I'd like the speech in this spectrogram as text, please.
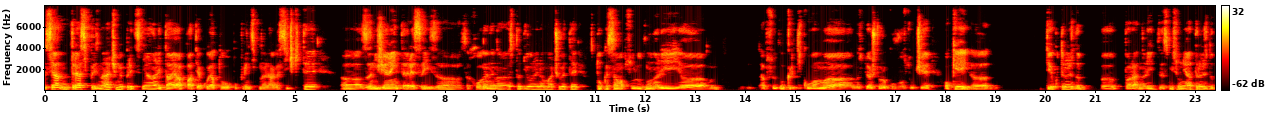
сега трябва да си призная, че ме притеснява нали, тая апатия, която по принцип наляга всичките, а, занижена интереса и за, за ходене на стадиони на мачовете. Тук съм абсолютно, нали, а, абсолютно критикувам а, настоящото ръководство, че окей, а, ти ако тръгнеш да а, нали, смисъл няма да тръгнеш да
